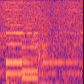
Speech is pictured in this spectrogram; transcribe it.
Thank.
